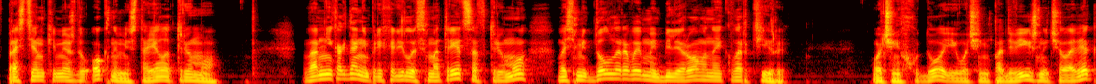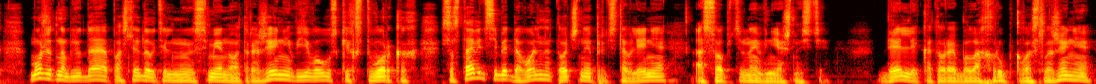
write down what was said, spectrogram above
В простенке между окнами стояло трюмо. Вам никогда не приходилось смотреться в трюмо восьмидолларовой мобилированной квартиры – очень худой и очень подвижный человек может, наблюдая последовательную смену отражений в его узких створках, составить себе довольно точное представление о собственной внешности. Делли, которая была хрупкого сложения,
